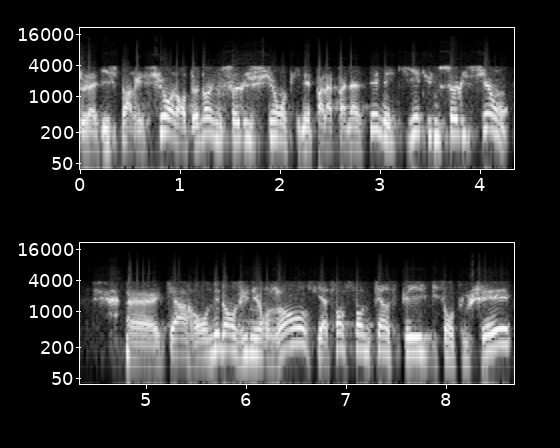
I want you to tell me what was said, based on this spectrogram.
de la disparition, en leur donnant une solution qui n'est pas la panacée, mais qui est une solution. Euh, car on est dans une urgence, il y a 175 pays qui sont touchés,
